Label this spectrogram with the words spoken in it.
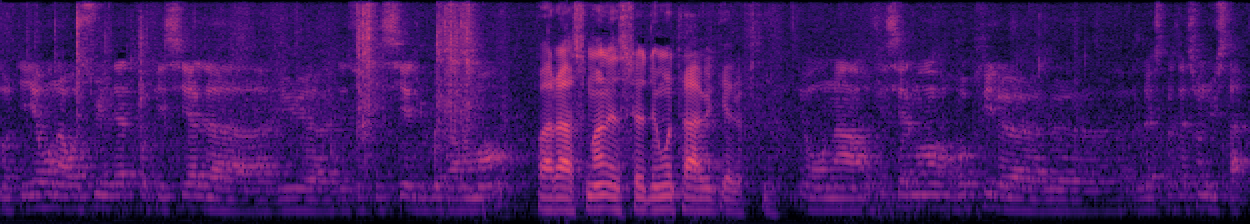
Donc hier on a reçu une lettre officielle euh, du, euh, des officiers du gouvernement و رسما استادیوم رو تحویل گرفتیم et on a officiellement repris le- le- l'exploitation du stade.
